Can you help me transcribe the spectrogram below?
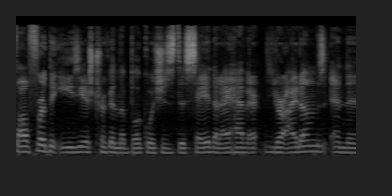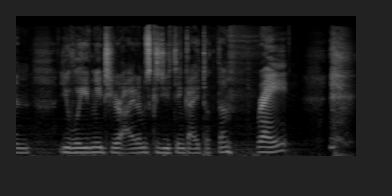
fall for the easiest trick in the book, which is to say that I have your items and then you lead me to your items because you think I took them. Right?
